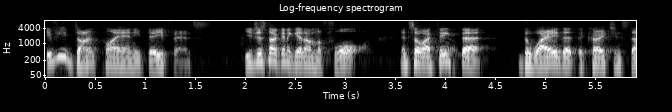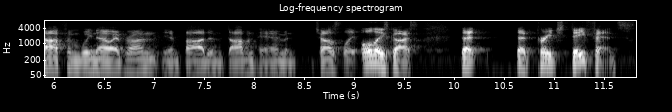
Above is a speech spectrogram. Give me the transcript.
if you don't play any defense, you're just not going to get on the floor. And so I think yeah. that the way that the coaching staff and we know everyone, you know, Bud and Darvin Ham and Charles Lee, all these guys that that preach defense,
